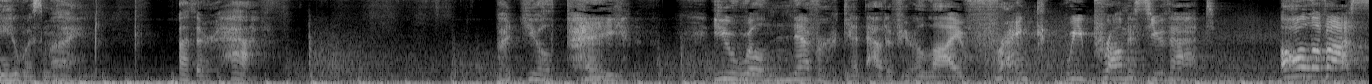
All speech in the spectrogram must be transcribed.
She was my other half. But you'll pay. You will never get out of here alive, Frank. We promise you that. All of us!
